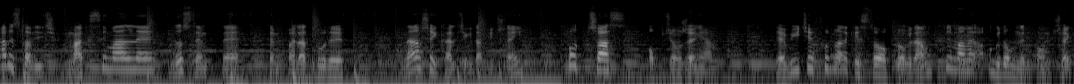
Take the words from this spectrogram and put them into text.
aby sprawdzić maksymalne dostępne temperatury na naszej karcie graficznej podczas obciążenia. Jak widzicie, Furmark jest to program, który mamy ogromny pączek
